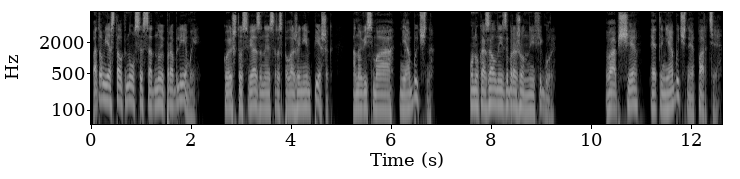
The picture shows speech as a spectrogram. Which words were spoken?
Потом я столкнулся с одной проблемой, кое-что связанное с расположением пешек. Оно весьма необычно. Он указал на изображенные фигуры. Вообще, это необычная партия.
